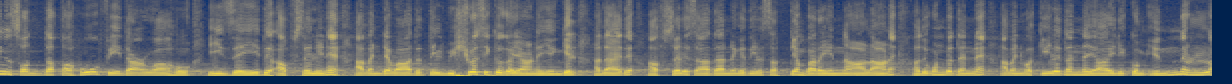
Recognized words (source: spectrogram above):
ഇൻ സദ്ദഖഹു ഫി ദഅവാഹു ഈ സെയ്ദ് അഫ്സലിനെ അവന്റെ വാദത്തിൽ വിശ്വസിക്കുകയാണ് എങ്കിൽ അതായത് അഫ്സൽ സാധാരണഗതിയിൽ സത്യം പറയുന്ന ആളാണ് അതുകൊണ്ട് തന്നെ അവൻ വക്കീൽ തന്നെയായിരിക്കും എന്നുള്ള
